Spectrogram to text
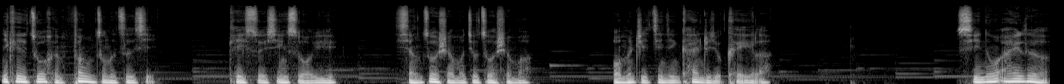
你可以做很放纵的自己，可以随心所欲，想做什么就做什么，我们只静静看着就可以了。喜怒哀乐。”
